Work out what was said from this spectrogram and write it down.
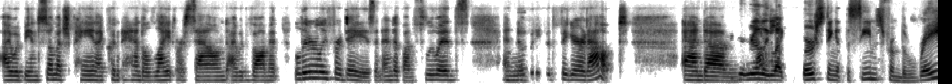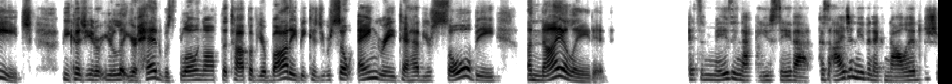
I would be in so much pain, I couldn't handle light or sound. I would vomit literally for days and end up on fluids, and mm-hmm. nobody could figure it out. And um, you're really like bursting at the seams from the rage because you know your your head was blowing off the top of your body because you were so angry to have your soul be annihilated. It's amazing that you say that because I didn't even acknowledge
